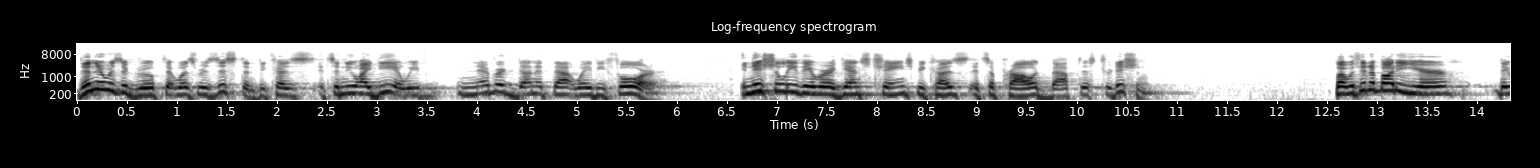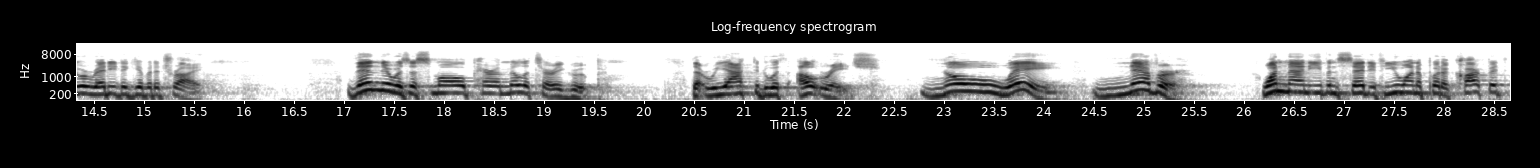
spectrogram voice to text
Then there was a group that was resistant because it's a new idea. We've never done it that way before. Initially, they were against change because it's a proud Baptist tradition. But within about a year, they were ready to give it a try. Then there was a small paramilitary group that reacted with outrage. No way, never. One man even said, If you want to put a carpet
